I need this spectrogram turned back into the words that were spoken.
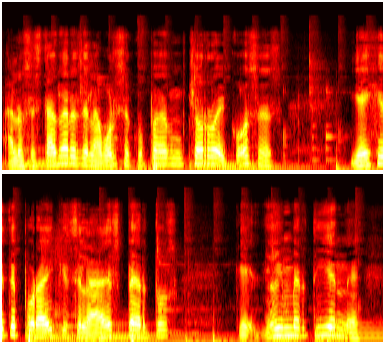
a los estándares de la bolsa se ocupa un chorro de cosas. Y hay gente por ahí que se la da de expertos que yo invertí en... Eh,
